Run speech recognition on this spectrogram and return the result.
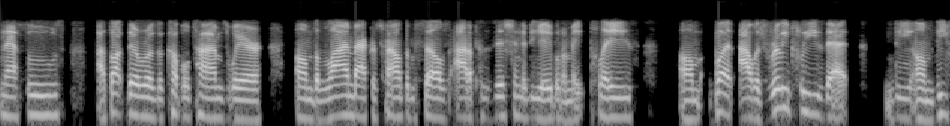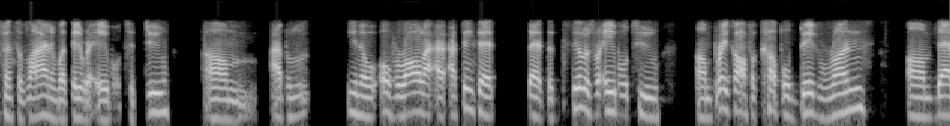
snafus. I thought there was a couple times where um the linebackers found themselves out of position to be able to make plays. Um, but I was really pleased that the um, defensive line and what they were able to do. Um, I you know, overall, I, I think that that the Steelers were able to um, break off a couple big runs um, that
